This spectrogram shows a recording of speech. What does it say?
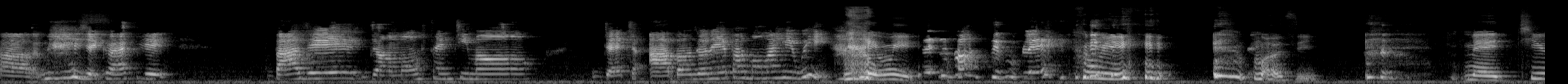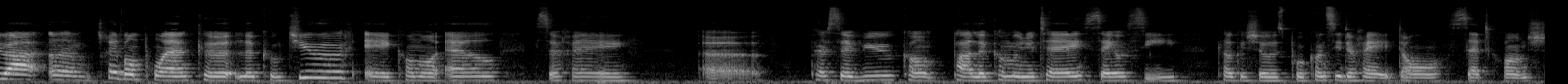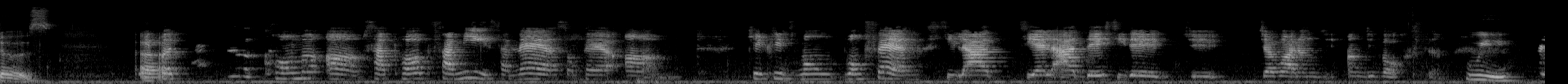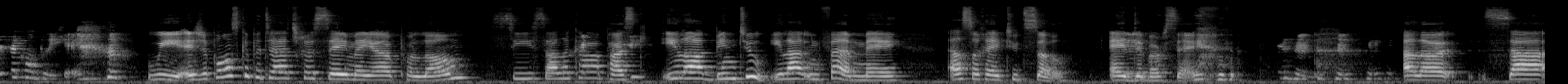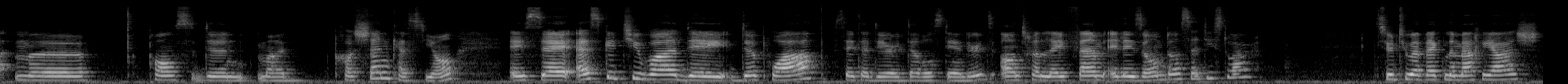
Euh, mais je crois que basé dans mon sentiment d'être abandonnée par mon mari, oui. oui. S'il vous plaît. Oui. Moi aussi. Mais tu as un très bon point que la culture et comment elle serait euh, perçue comme, par la communauté, c'est aussi quelque chose pour considérer dans cette grande chose. Euh, peut-être comme euh, sa propre famille, sa mère, son père, euh, qu'est-ce qu'ils vont, vont faire s'il a, si elle a décidé d'avoir un, un divorce. oui. C'est compliqué. Oui, et je pense que peut-être c'est meilleur pour l'homme si c'est le cas, parce qu'il a Bintou, il a une femme, mais elle serait toute seule et Mm. divorcée. Alors, ça me pense de ma prochaine question, et c'est est-ce que tu vois des deux poids, c'est-à-dire double standards, entre les femmes et les hommes dans cette histoire? Surtout avec le mariage?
